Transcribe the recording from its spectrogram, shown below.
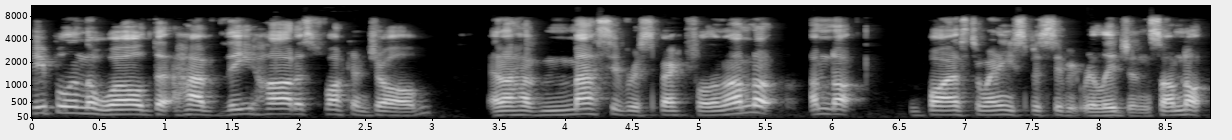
people in the world that have the hardest fucking job, and I have massive respect for them. I'm not I'm not bias to any specific religion, so I'm not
